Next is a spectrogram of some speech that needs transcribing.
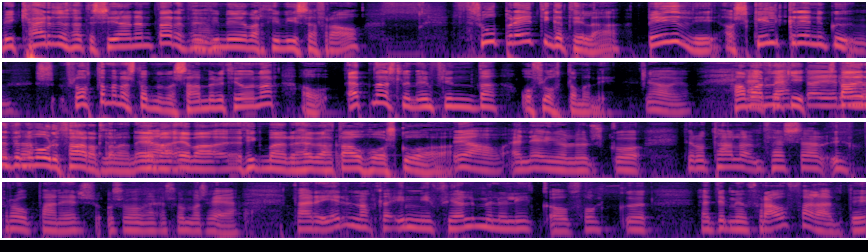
Við kærðum þetta síðanemdar en því miður var því vísa frá. Þú breytinga til að byggði á skilgreiningu mm. flóttamannastofnuna saminu þjóðunar á efnaðslum innflýnda og flóttamanni. já, já. Það var ekki, náttúrulega- voru þar allavega ef, ef að þingmaður hefði haft áhuga að skoða það. Já, en Eyjólfur, sko, þegar þú talar um þessar upprópanir og svo, svo maður segja, það eru náttúrulega inn í fjölmjölu líka og fólk, uh, þetta er mjög fráfælandi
